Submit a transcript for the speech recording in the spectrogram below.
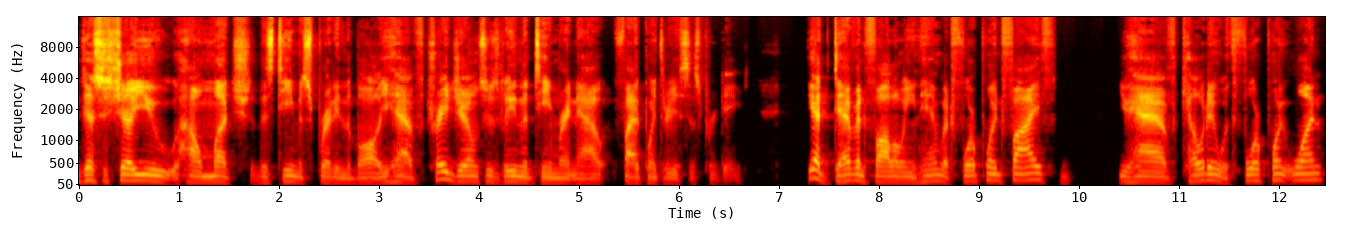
just to show you how much this team is spreading the ball. You have Tre Jones who's leading the team right now, 5.3 assists per game. You got Devin following him at 4.5. You have Keldon with 4.1.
